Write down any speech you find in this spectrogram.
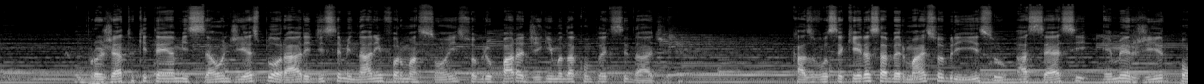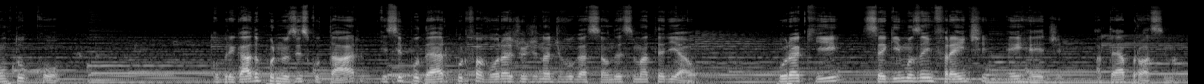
um projeto que tem a missão de explorar e disseminar informações sobre o paradigma da complexidade. Caso você queira saber mais sobre isso, acesse emergir.co. Obrigado por nos escutar e, se puder, por favor, ajude na divulgação desse material. Por aqui, seguimos em frente, em rede. Até a próxima!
